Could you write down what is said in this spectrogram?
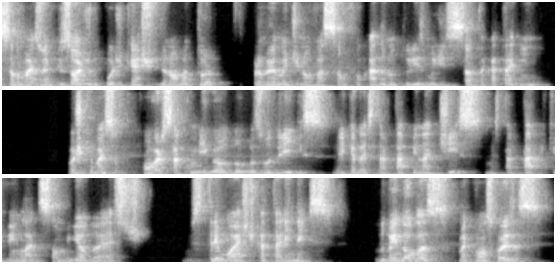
começando mais um episódio do podcast do Inovatur, programa de inovação focado no turismo de Santa Catarina. Hoje quem vai conversar comigo é o Douglas Rodrigues, ele que é da startup Natis, uma startup que vem lá de São Miguel do Oeste, o extremo oeste catarinense. Tudo bem, Douglas? Como é que vão as coisas?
